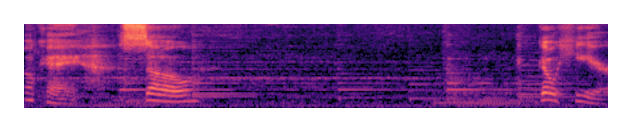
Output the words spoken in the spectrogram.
Okay, so... go here.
